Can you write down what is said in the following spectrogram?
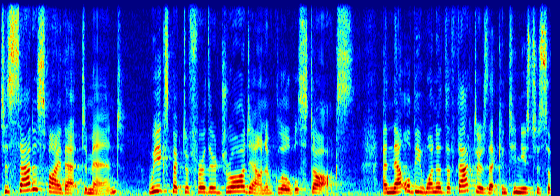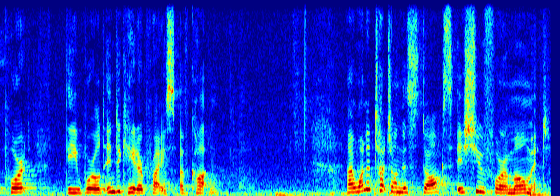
To satisfy that demand, we expect a further drawdown of global stocks, and that will be one of the factors that continues to support the world indicator price of cotton. I want to touch on this stocks issue for a moment.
